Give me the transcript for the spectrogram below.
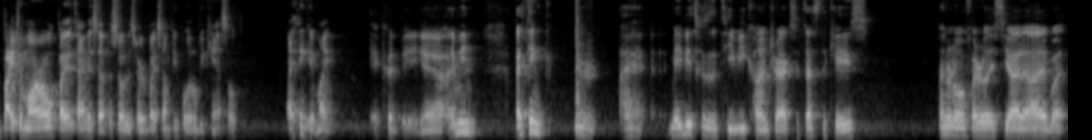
by tomorrow, by the time this episode is heard by some people, it'll be canceled? I think it might. it could be? Yeah. I mean, I think I maybe it's because of the TV contracts. If that's the case, I don't know if I really see eye to eye, but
